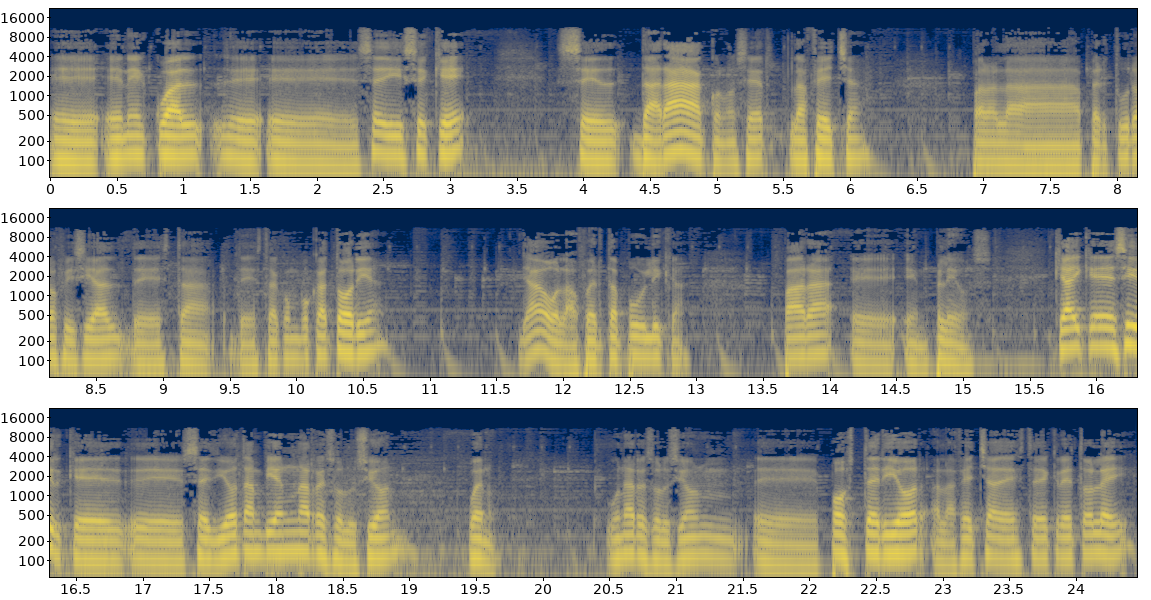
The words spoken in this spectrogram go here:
eh, en el cual eh, se dice que se dará a conocer la fecha para la apertura oficial de esta de esta convocatoria ya o la oferta pública para empleos. ¿Qué hay que decir? Que eh, se dio también una resolución, bueno, una resolución eh, posterior a la fecha de este decreto ley,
